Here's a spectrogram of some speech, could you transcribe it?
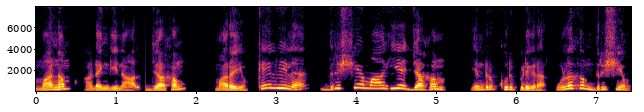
மனம் அடங்கினால் ஜகம் மறையும். கேள்வியில திருஷ்யமாகிய ஜகம் என்று குறிப்பிடுகிறார். உலகம் திருஷ்யம்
